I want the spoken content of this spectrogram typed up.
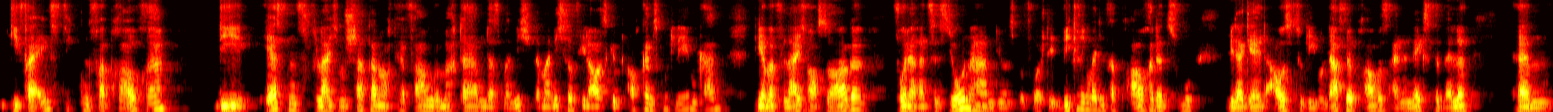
die verängstigten Verbraucher, die erstens vielleicht im Shutdown auch die Erfahrung gemacht haben, dass man nicht, wenn man nicht so viel ausgibt, auch ganz gut leben kann, die aber vielleicht auch Sorge vor der Rezession haben, die uns bevorsteht. Wie kriegen wir die Verbraucher dazu, wieder Geld auszugeben? Und dafür braucht es eine nächste Welle, ähm,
